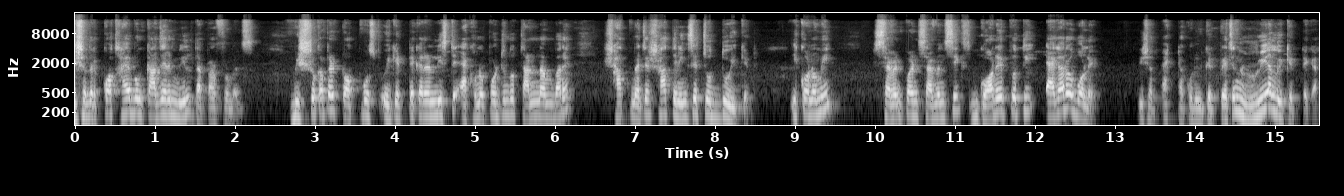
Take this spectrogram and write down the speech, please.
ঋষাদের কথা এবং কাজের মিল তার পারফরমেন্স বিশ্বকাপের টপ মোস্ট উইকেট টেকারের লিস্টে এখনও পর্যন্ত চার নাম্বারে, সাত ম্যাচের সাত ইনিংসে চোদ্দ wicket economy seven point seven six গড়ে প্রতি এগারো বলে ঋষাদ একটা করে উইকেট পেয়েছেন রিয়েল উইকেট টেকার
